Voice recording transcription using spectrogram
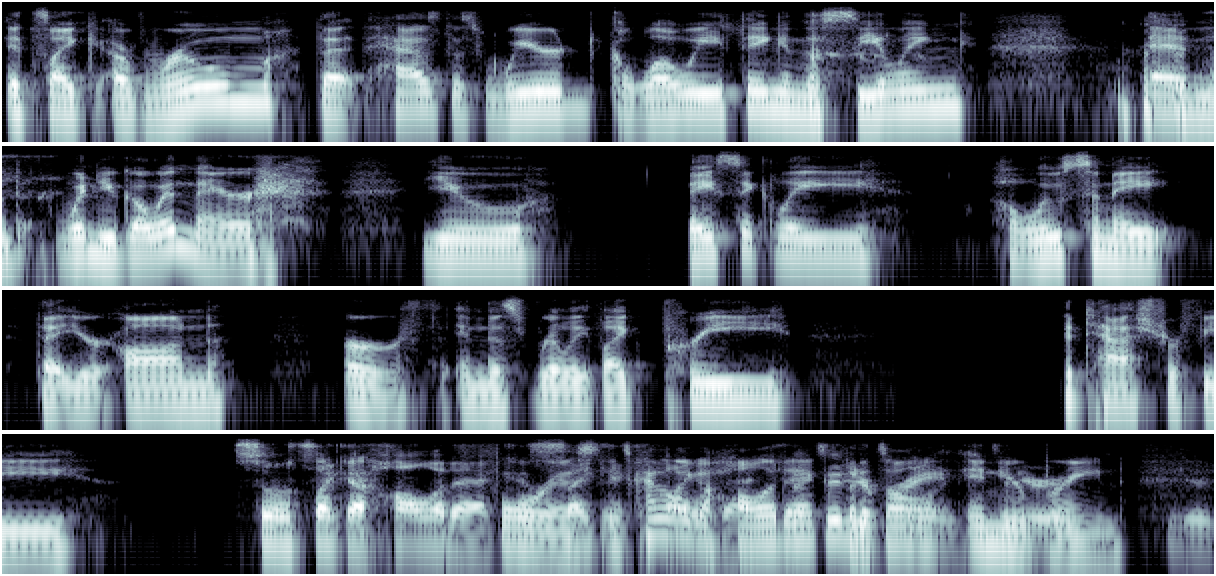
It's like a room that has this weird glowy thing in the ceiling, and when you go in there, you basically hallucinate that you're on Earth in this really like pre catastrophe So it's like a holodeck. a forest. psychic It's kind of like a holodeck, It's but your it's all in It's your your- brain. You're-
